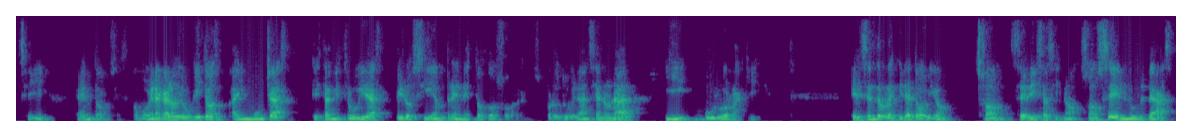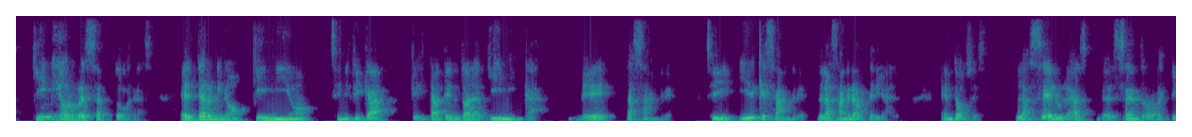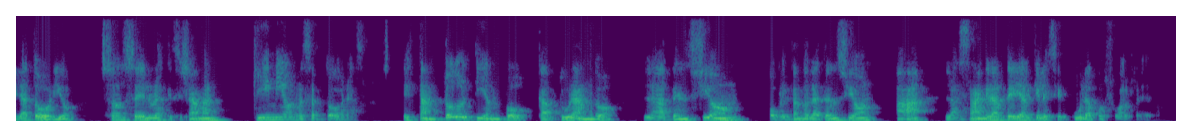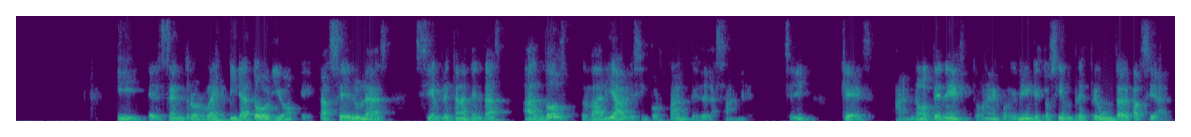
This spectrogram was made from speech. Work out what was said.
¿Sí? Entonces, como ven acá los dibujitos, hay muchas que están distribuidas, pero siempre en estos dos órganos, protuberancia anular y bulbo raquídeo. El centro respiratorio son, se dice así, ¿no? Son células quimioreceptoras. El término quimio significa que está atento a la química de la sangre. ¿Sí? ¿Y de qué sangre? De la sangre arterial. Entonces, las células del centro respiratorio son células que se llaman quimioreceptoras. Están todo el tiempo capturando la atención o prestando la atención a la sangre arterial que le circula por su alrededor. Y el centro respiratorio, estas células, siempre están atentas a dos variables importantes de la sangre, ¿sí? Que es, anoten esto, ¿eh? porque miren que esto siempre es pregunta de parcial,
